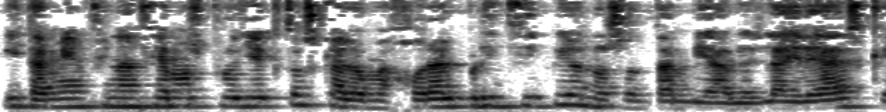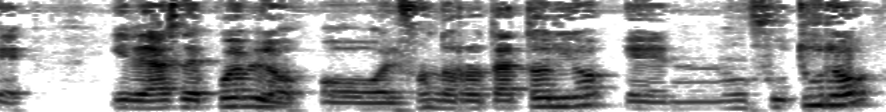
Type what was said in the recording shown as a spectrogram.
y también financiamos proyectos que a lo mejor al principio no son tan viables. La idea es que Ideas de Pueblo o el Fondo Rotatorio en un futuro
